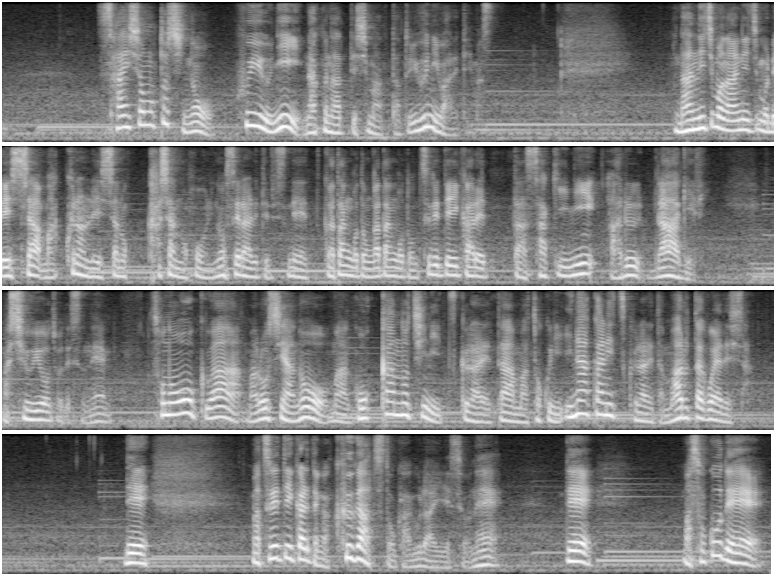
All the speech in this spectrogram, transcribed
最初の年の冬に亡くなってしまったというふうに言われています。何日も何日も列車真っ暗な列車の貨車の方に乗せられてですねガタンゴトンガタンゴトン連れて行かれた先にあるラーゲリ。まあ、収容所ですね。その多くは、まあ、ロシアの、まあ、極寒の地に作られた、まあ、特に田舎に作られた丸太小屋でした。で、まあ、連れて行かれたのが9月とかぐらいですよね。で、まあ、そこで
